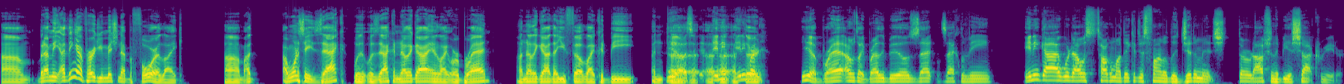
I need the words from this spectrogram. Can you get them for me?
Um, but I mean, I think I've heard you mention that before. Like, um, I I want to say Zach was was Zach another guy and like or Brad another guy that you felt like could be an, Yeah, uh, a, a- any, a anybody. Yeah, Brad. I was like Bradley Beals, Zach Zach LaVine, any guy where I was talking about they could just find a legitimate third option to be a shot creator.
